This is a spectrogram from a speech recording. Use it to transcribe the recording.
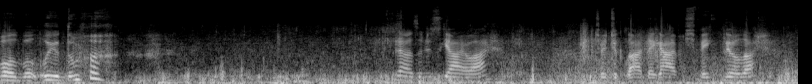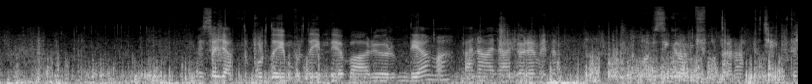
Bol bol uyudum. Biraz rüzgar var. Çocuklar da gelmiş bekliyorlar. Mesaj attı buradayım buradayım diye bağırıyorum diye ama ben hala göremedim. Ama bizi görmüş fotoğrafta çekti.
